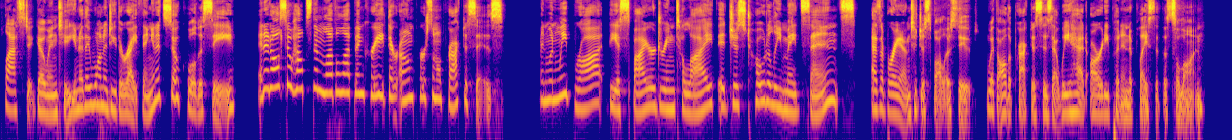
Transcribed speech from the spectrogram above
plastic go into? You know, they want to do the right thing. And it's so cool to see. And it also helps them level up and create their own personal practices. And when we brought the Aspire dream to life, it just totally made sense as a brand to just follow suit with all the practices that we had already put into place at the salon.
